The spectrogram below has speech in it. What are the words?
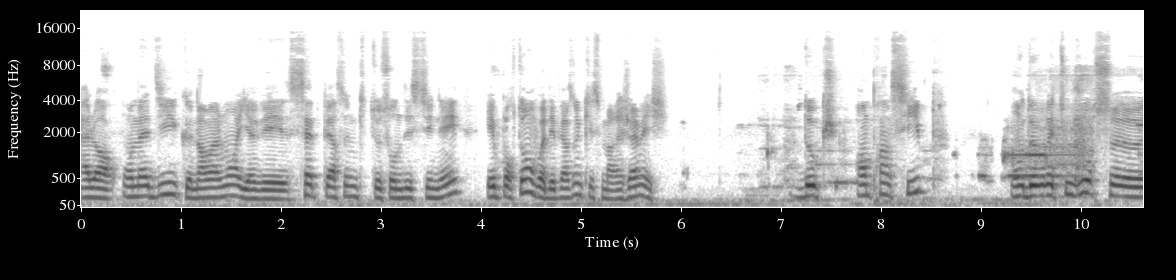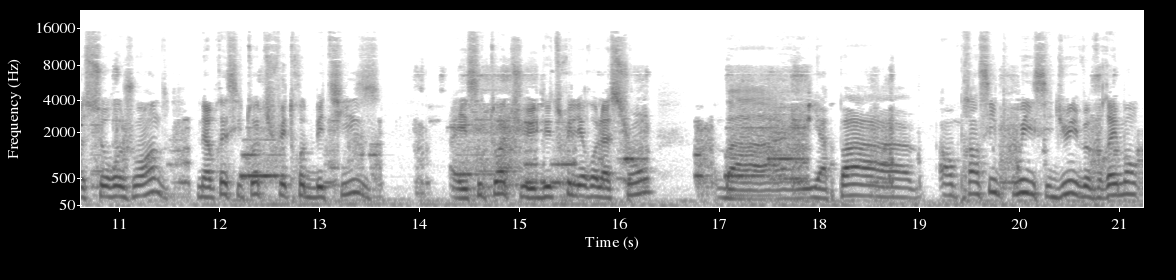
Alors, on a dit que normalement il y avait 7 personnes qui te sont destinées, et pourtant on voit des personnes qui se marient jamais. Donc, en principe, on devrait toujours se, rejoindre, mais après, si toi tu fais trop de bêtises, et si toi tu détruis les relations, bah il n'y a pas en principe oui si Dieu il veut vraiment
